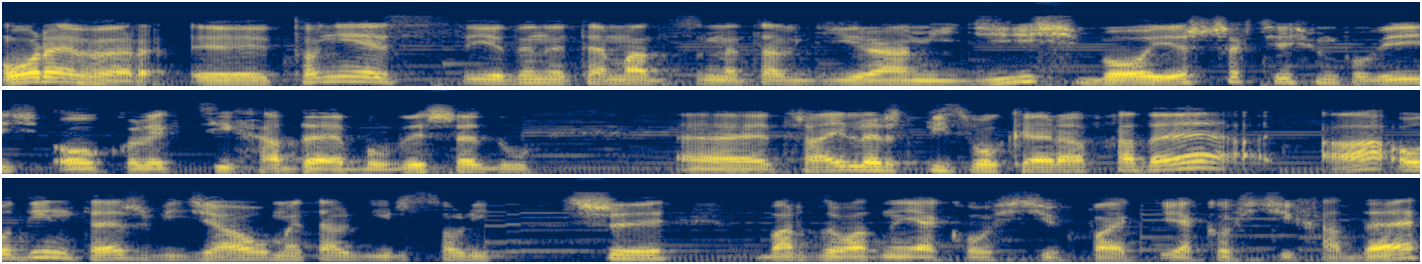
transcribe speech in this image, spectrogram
whatever. Y, To nie jest jedyny temat z Metal Gearami dziś, bo jeszcze chcieliśmy powiedzieć o kolekcji HD, bo wyszedł e, trailer z Peace Walkera w HD, a Odin też widział Metal Gear Solid 3 w bardzo ładnej jakości, w jakości HD.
